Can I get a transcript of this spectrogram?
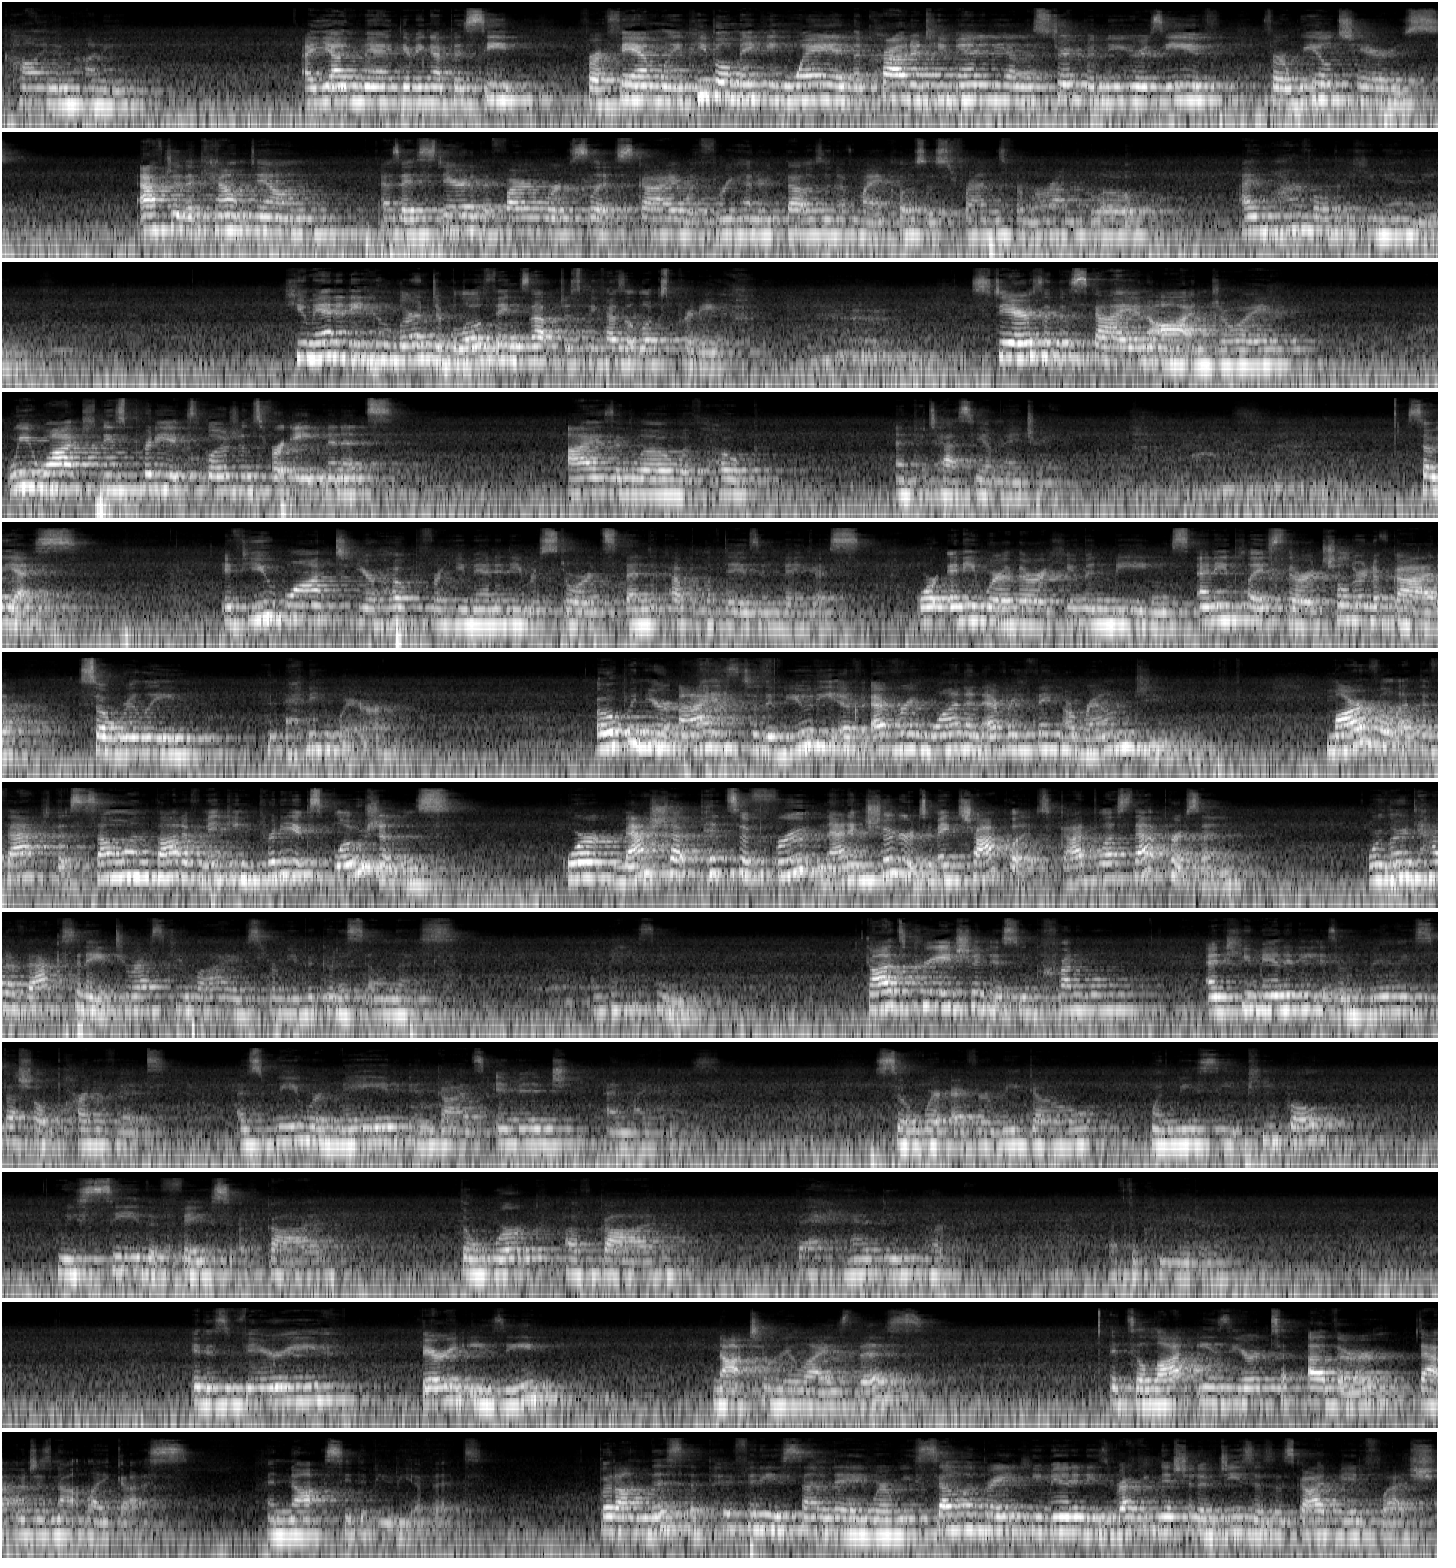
calling him honey. A young man giving up his seat for a family, people making way in the crowded humanity on the strip on New Year's Eve for wheelchairs. After the countdown, as I stared at the fireworks lit sky with 300,000 of my closest friends from around the globe, I marveled at humanity. Humanity who learned to blow things up just because it looks pretty, stares at the sky in awe and joy. We watch these pretty explosions for eight minutes eyes aglow with hope and potassium nitrate. So, yes, if you want your hope for humanity restored, spend a couple of days in Vegas or anywhere there are human beings, any place there are children of God. So, really, anywhere. Open your eyes to the beauty of everyone and everything around you. Marvel at the fact that someone thought of making pretty explosions or mash up pits of fruit and adding sugar to make chocolate. God bless that person. Or learned how to vaccinate to rescue lives from ubiquitous illness. Amazing. God's creation is incredible, and humanity is a really special part of it, as we were made in God's image and likeness. So wherever we go, when we see people, we see the face of God, the work of God the handiwork of the Creator. It is very, very easy not to realize this. It's a lot easier to other that which is not like us and not see the beauty of it. But on this Epiphany Sunday, where we celebrate humanity's recognition of Jesus as God made flesh,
